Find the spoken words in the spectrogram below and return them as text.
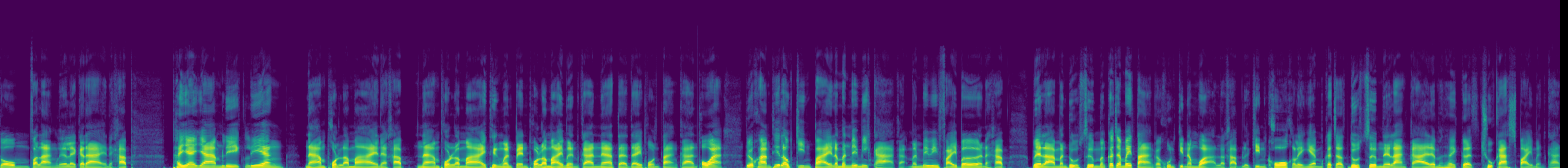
ส้มฝรั่งหรืออะไรก็ได้นะครับ พยายามหลีกเลี่ยง น้ำผลไม้นะครับน้ำผลไม้ถึงมันเป็นผลไม้เหมือนกันนะ แต่ได้ผลต่างกัน เพราะว่าด้วยความที่เรากินไปแล้วมันไม่มีกากอะ่ะมันไม่มีไฟเบอร์นะครับเวลามันดูดซึมมันก็จะไม่ต่างกับคุณกินน้ำหวานแล้วครับหรือกินโค้กอะไรเงี้ยมันก็จะดูดซึมในร่างกายแล้วมันให้เกิด sugar spike เหมือนกัน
